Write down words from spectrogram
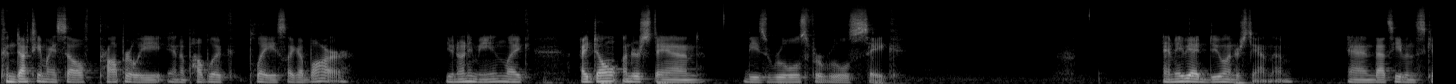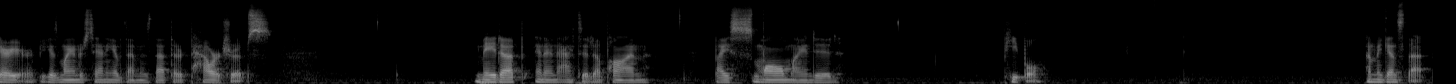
conducting myself properly in a public place like a bar. You know what I mean? Like, I don't understand these rules for rules' sake. And maybe I do understand them. And that's even scarier because my understanding of them is that they're power trips made up and enacted upon by small minded people. I'm against that.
